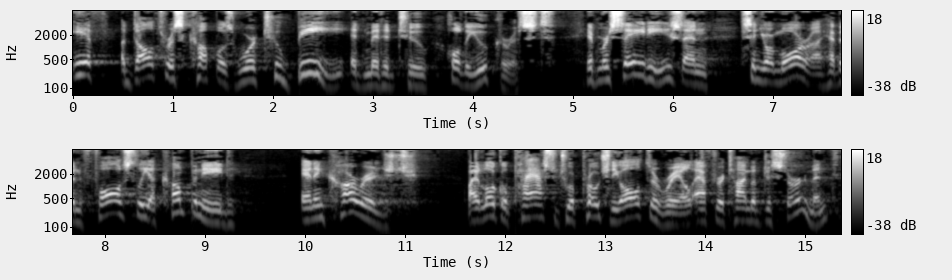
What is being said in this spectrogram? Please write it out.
If adulterous couples were to be admitted to Holy Eucharist, if Mercedes and Senor Mora have been falsely accompanied and encouraged by a local pastor to approach the altar rail after a time of discernment,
